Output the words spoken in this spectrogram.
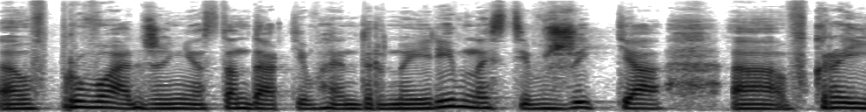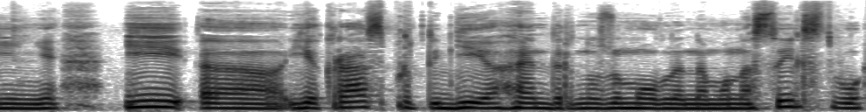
е, впровадження стандартів гендерної рівності в життя е, в країні, і якраз протидія гендерно зумовленому насильству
